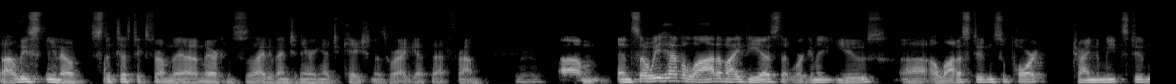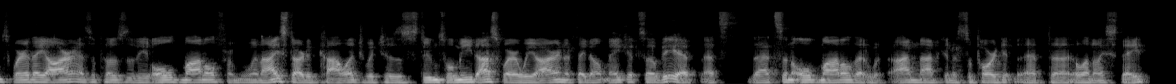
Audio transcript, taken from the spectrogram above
Uh, at least, you know, statistics from the American Society of Engineering Education is where I get that from. Mm-hmm. Um, and so we have a lot of ideas that we're going to use, uh, a lot of student support, trying to meet students where they are, as opposed to the old model from when I started college, which is students will meet us where we are, and if they don't make it, so be it. That's that's an old model that I'm not going to support at uh, Illinois State.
